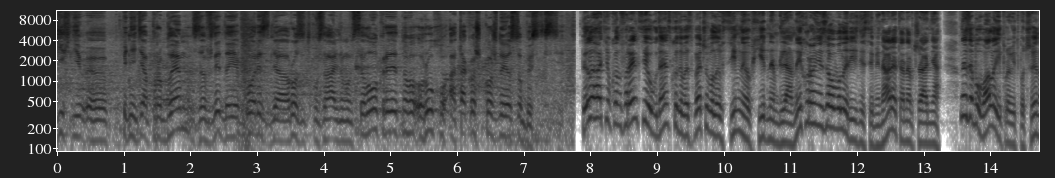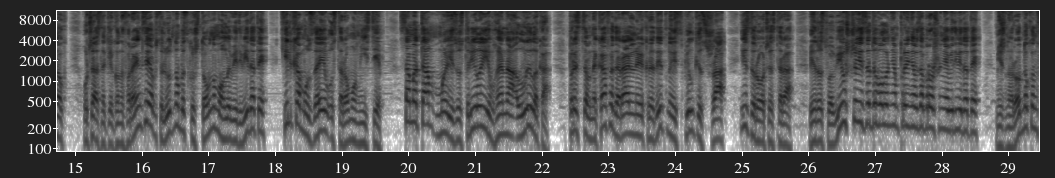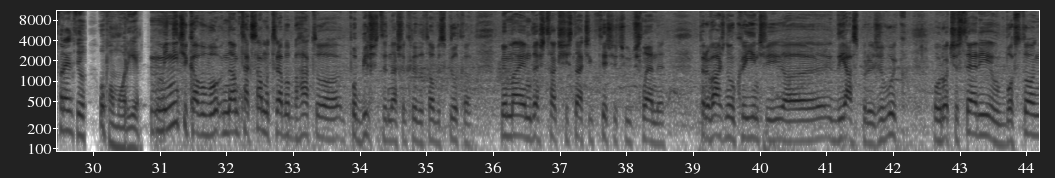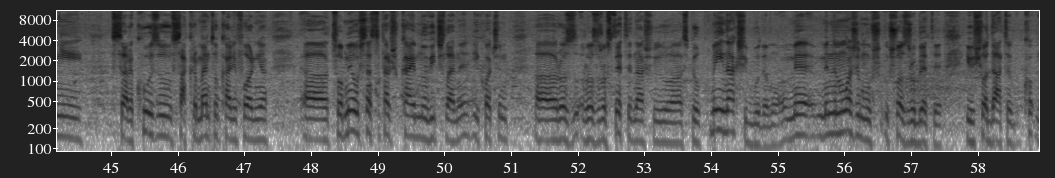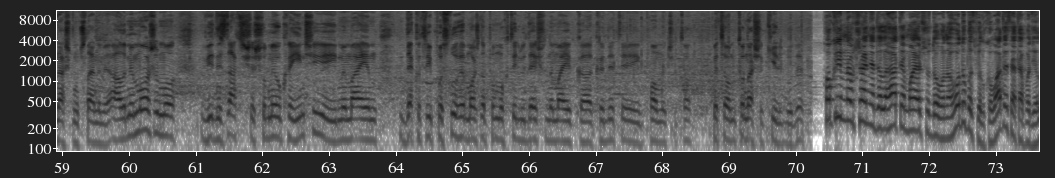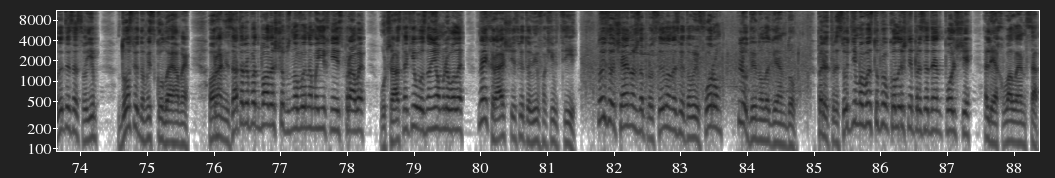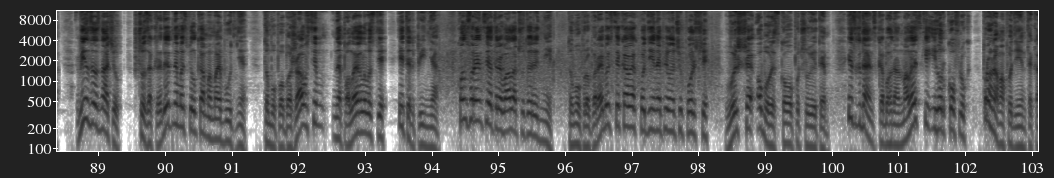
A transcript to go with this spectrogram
їхні е, підняття проблем завжди дає користь для розвитку загального силового кредитного руху, а також кожної особистості. Делегатів конференції у Гданську забезпечували всім необхідним. Для них організовували різні семінари та навчання. Не забували і про відпочинок. Учасники конференції абсолютно безкоштовно могли відвідати кілька музеїв у старому місті. Саме там ми і зустріли Євгена Лилака, представника Федеральної кредитної спілки США із Рочестера. Він розповів, що із задоволенням прийняв запрошення відвідати міжнародну конференцію у Помор'ї. Мені цікаво, бо нам так само треба багато побільшити наша кредитова спілка. Ми маємо десь так 16 тисяч членів, переважно українці е, діаспори живуть у Рочестері, в Бостоні, Саракузу, Сакраменто, Каліфорнія. То ми все тепер шукаємо нові члени і хочемо роз, розростити нашу спілку. Ми інакше будемо. Ми, ми не можемо що зробити і що дати нашим членам, але ми можемо відзначити, що ми українці, і ми маємо декотрі послуги, можна допомогти людей, що не мають кредити і допомоги. То, ми, то, то наша кіль буде. Окрім навчання, делегати мають чудову нагоду поспілкуватися та поділитися своїм досвідом із колегами. Організатори подбали, щоб з новинами їхньої справи учасників ознайомлювали найкращі світові фахівці. Ну і звичайно ж запросили на світовий форум людину легенду. Перед присутніми виступив колишній президент Польщі Лех Валенса. Він зазначив, що за кредитними спілками майбутнє, тому побажав всім наполегливості і терпіння. Конференція тривала чотири дні, тому про перебіг цікавих подій на півночі Польщі ви ще обов'язково почуєте. Із Гданська Богдан Малецький, Ігор Кофлюк, програма «Події НТК».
